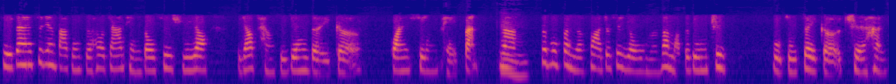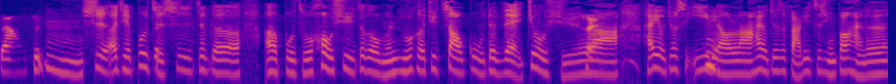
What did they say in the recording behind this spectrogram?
其实在事件发生之后，家庭都是需要。比较长时间的一个关心陪伴，那这部分的话，就是由我们万宝这边去。补足这个缺憾，这样子。嗯，是，而且不只是这个呃，补足后续这个我们如何去照顾，对不对？就学啦，还有就是医疗啦，嗯、还有就是法律咨询，包含了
